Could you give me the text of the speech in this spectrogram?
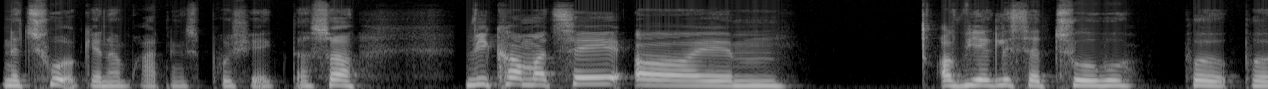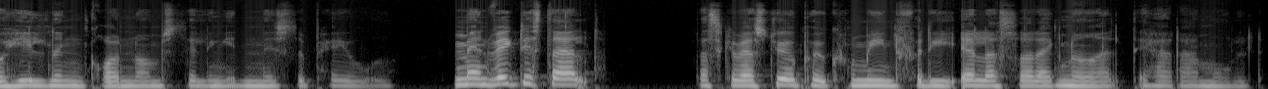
naturgenopretningsprojekter. Så vi kommer til at, øh, at virkelig sætte turbo på, på hele den grønne omstilling i den næste periode. Men vigtigst af alt, der skal være styr på økonomien, fordi ellers er der ikke noget af alt det her, der er muligt.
